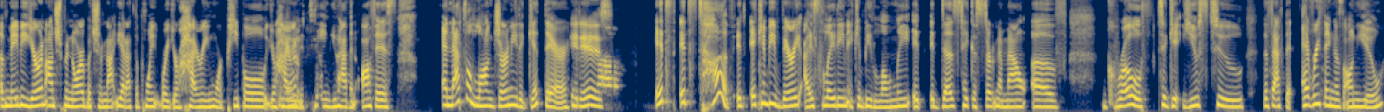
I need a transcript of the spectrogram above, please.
of maybe you're an entrepreneur, but you're not yet at the point where you're hiring more people, you're hiring yep. a team, you have an office. And that's a long journey to get there. It is. Um, it's it's tough. It it can be very isolating. It can be lonely. It it does take a certain amount of growth to get used to the fact that everything is on you.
